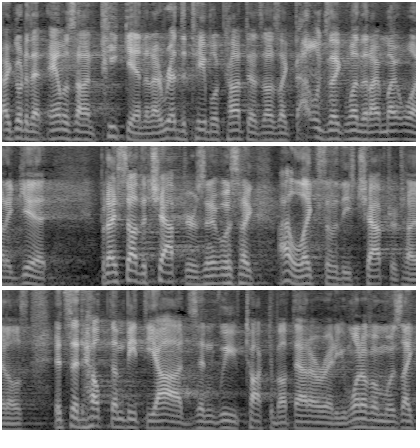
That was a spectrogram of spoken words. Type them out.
I go to that Amazon peek in and I read the table of contents. I was like, that looks like one that I might want to get. But I saw the chapters and it was like, I like some of these chapter titles. It said, Help them beat the odds, and we've talked about that already. One of them was like,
